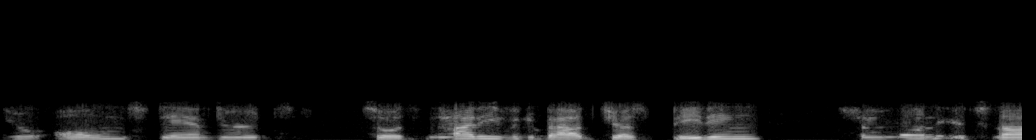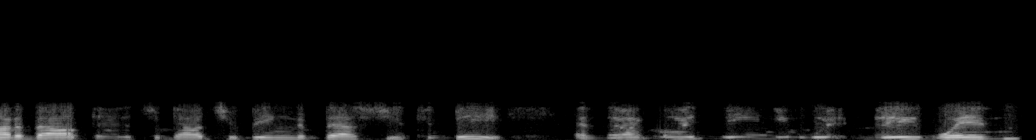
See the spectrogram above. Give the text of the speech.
your own standards. So it's not even about just beating someone, it's not about that. It's about you being the best you can be. And that might mean you may win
